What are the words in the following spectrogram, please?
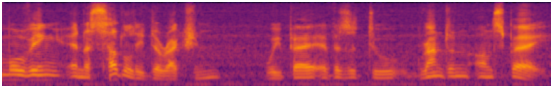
Moving in a southerly direction, we pay a visit to Grantown on Spey.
